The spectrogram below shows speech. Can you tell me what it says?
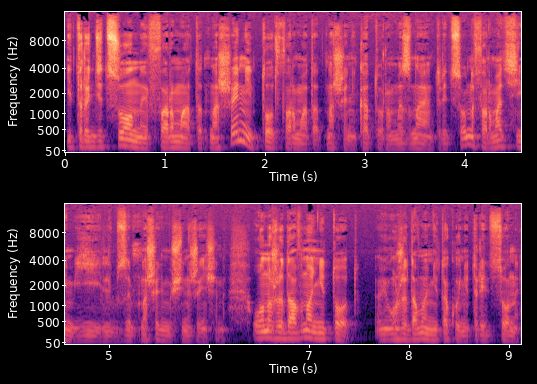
И традиционный формат отношений, тот формат отношений, который мы знаем, традиционный формат семьи или взаимоотношений мужчины и женщины, он уже давно не тот он уже давно не такой нетрадиционный.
